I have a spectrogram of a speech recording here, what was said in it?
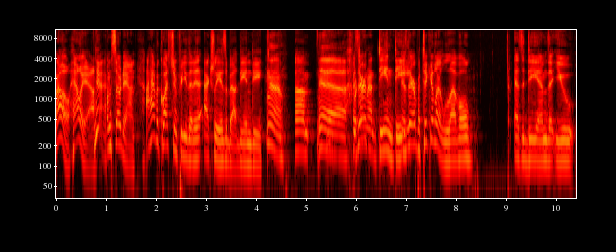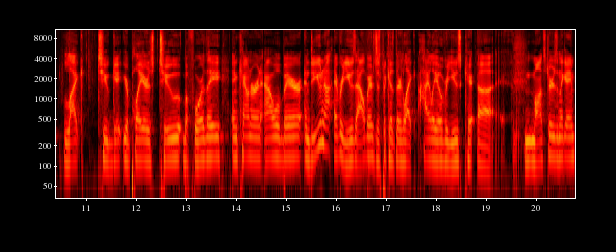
oh hell yeah! Yeah. I'm so down. I have a question for you that it actually is about D and D. Oh, Um, uh, we're there- talking about D and D. is there a particular level as a DM that you like to get your players to before they encounter an owl bear? And do you not ever use owl bears just because they're like highly overused uh, monsters in the game?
